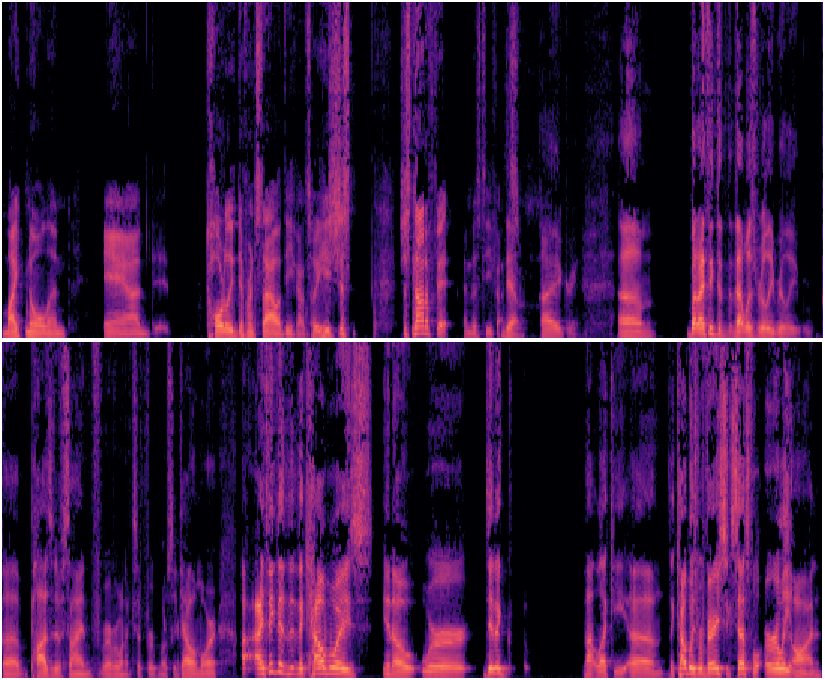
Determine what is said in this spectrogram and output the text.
Mike Nolan and totally different style of defense. So he's just just not a fit in this defense. Yeah, I agree. Um, but I think that that was really, really uh, positive sign for everyone except for mostly Gallimore. I, I think that the, the Cowboys, you know, were did a not lucky. Um, the Cowboys were very successful early on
